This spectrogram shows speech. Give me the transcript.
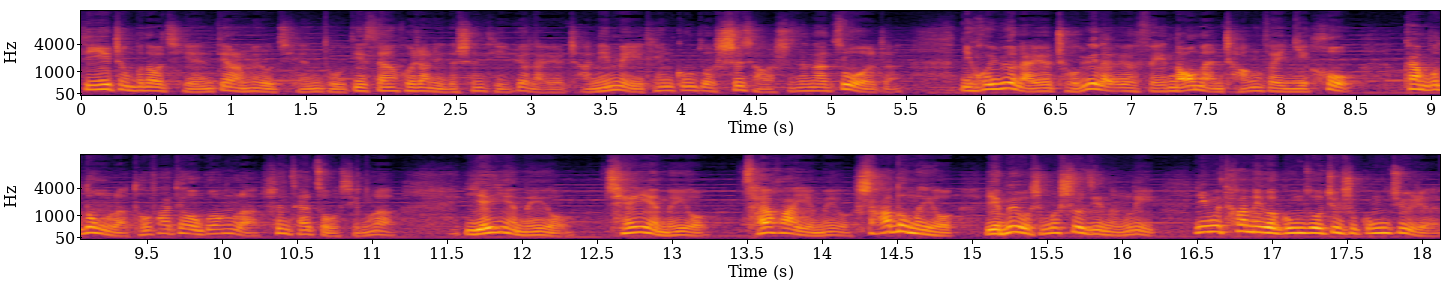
第一挣不到钱，第二没有前途，第三会让你的身体越来越差。你每天工作十小时在那坐着，你会越来越丑，越来越肥，脑满肠肥，以后干不动了，头发掉光了，身材走形了，颜也没有，钱也没有。才华也没有，啥都没有，也没有什么设计能力，因为他那个工作就是工具人，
